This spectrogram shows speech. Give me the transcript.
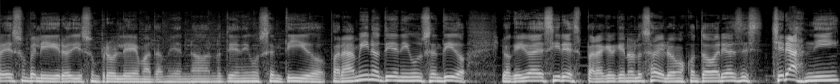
es un peligro y es un problema también, no, no tiene ningún sentido. Para mí no tiene ningún sentido. Lo que iba a decir es, para aquel que no lo sabe, lo hemos contado varias veces, Cherasny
